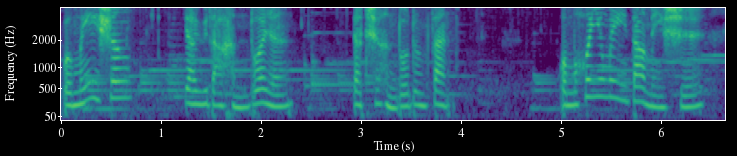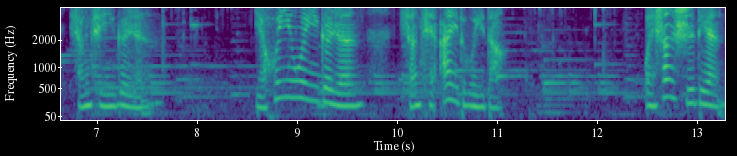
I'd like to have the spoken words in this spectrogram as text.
我们一生要遇到很多人，要吃很多顿饭。我们会因为一道美食想起一个人，也会因为一个人想起爱的味道。晚上十点，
